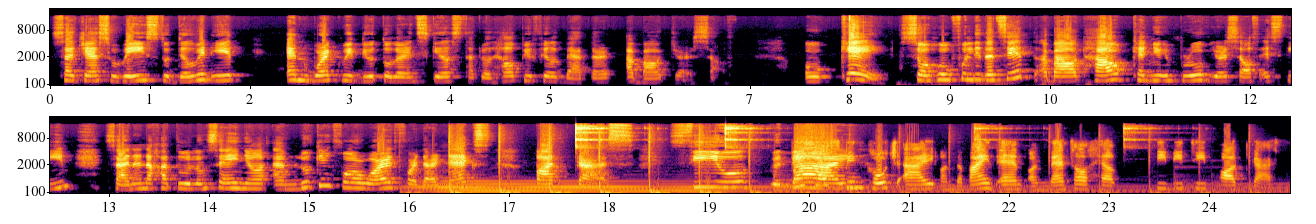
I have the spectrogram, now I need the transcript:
suggest ways to deal with it, and work with you to learn skills that will help you feel better about yourself. Okay, so hopefully that's it about how can you improve your self-esteem. Sana nakatulong sa inyo. I'm looking forward for our next podcast. See you. Goodbye. This has been Coach I on the Mind and on Mental Health TBT podcast.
